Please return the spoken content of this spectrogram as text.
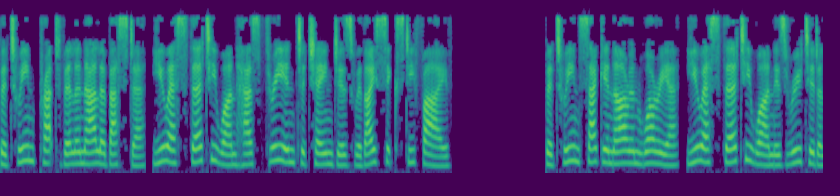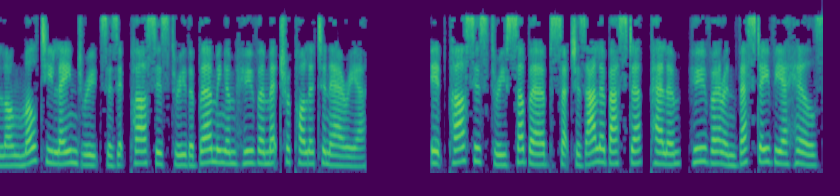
Between Prattville and Alabaster, US 31 has three interchanges with I-65. Between Saginaw and Warrior, US 31 is routed along multi-laned routes as it passes through the Birmingham-Hoover metropolitan area. It passes through suburbs such as Alabaster, Pelham, Hoover and Vestavia Hills.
